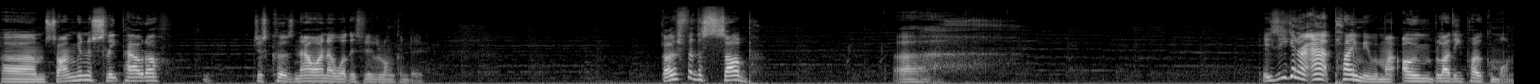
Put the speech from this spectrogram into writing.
Um, so I'm going to Sleep Powder. Just because now I know what this Vivillon can do. Goes for the sub. Uh, is he going to outplay me with my own bloody Pokemon?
